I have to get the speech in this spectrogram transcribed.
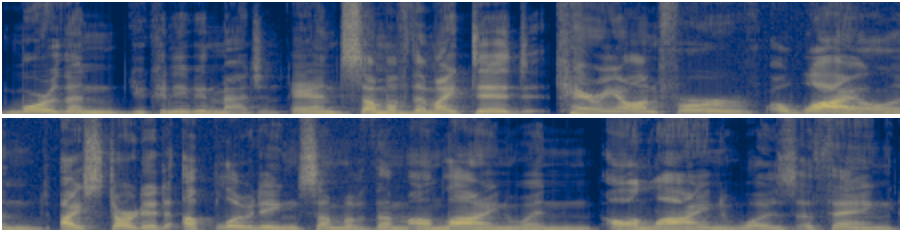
more than you can even imagine. And some of them I did carry on for a while, and I started uploading some of them online when online was a thing.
